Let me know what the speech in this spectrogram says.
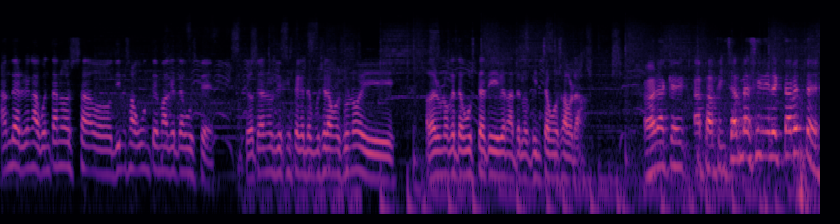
Ander, venga, cuéntanos o dinos algún tema que te guste. Que otra vez nos dijiste que te pusiéramos uno y a ver uno que te guste a ti, venga, te lo pinchamos ahora. Ahora que, ¿para pincharme así directamente?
